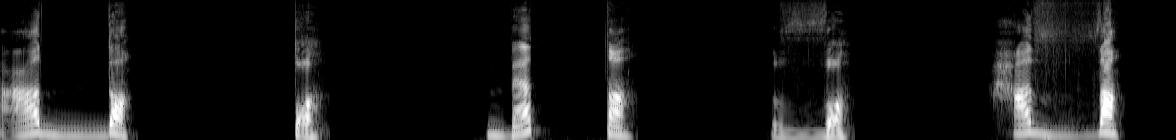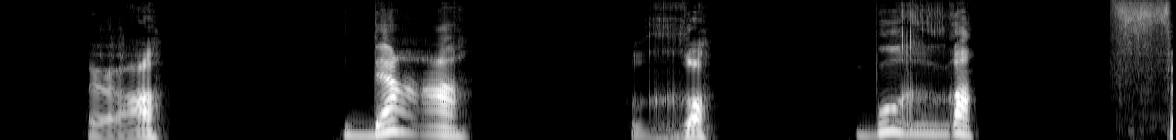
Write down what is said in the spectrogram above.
عض. ط. بط ظ. حظ ع. دع. غ. بغ. ف.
